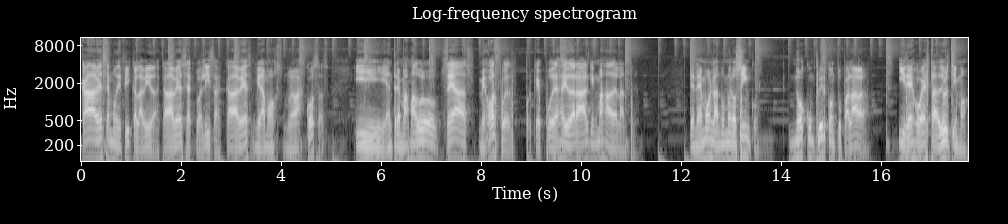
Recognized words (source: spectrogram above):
cada vez se modifica la vida, cada vez se actualiza, cada vez miramos nuevas cosas. Y entre más maduro seas, mejor pues, porque puedes ayudar a alguien más adelante. Tenemos la número 5, no cumplir con tu palabra. Y dejo esta de último,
